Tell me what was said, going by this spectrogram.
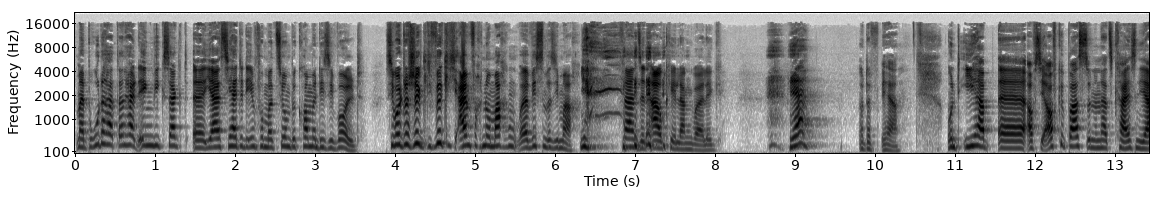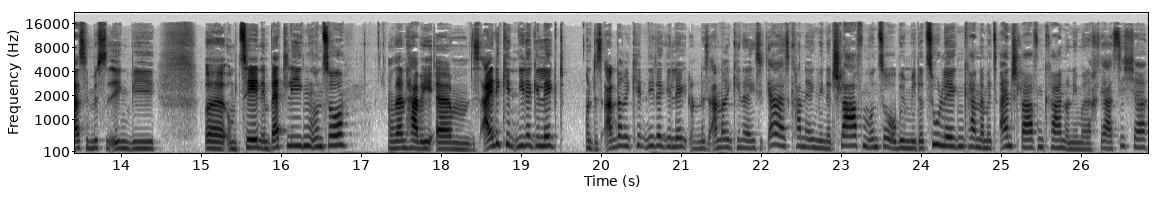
mein Bruder hat dann halt irgendwie gesagt, äh, ja, sie hätte die Information bekommen, die sie wollte. Sie wollte wirklich, wirklich einfach nur machen, äh, wissen, was sie macht. Fernsehen, ah, okay, langweilig. Ja. Oder, ja. Und ich habe äh, auf sie aufgepasst und dann hat es geheißen, ja, sie müssen irgendwie äh, um 10 im Bett liegen und so. Und dann habe ich ähm, das eine Kind niedergelegt und das andere Kind niedergelegt und das andere Kind hat gesagt, ja, es kann irgendwie nicht schlafen und so, ob ich mir dazulegen kann, damit es einschlafen kann. Und ich mir gedacht, ja, sicher,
